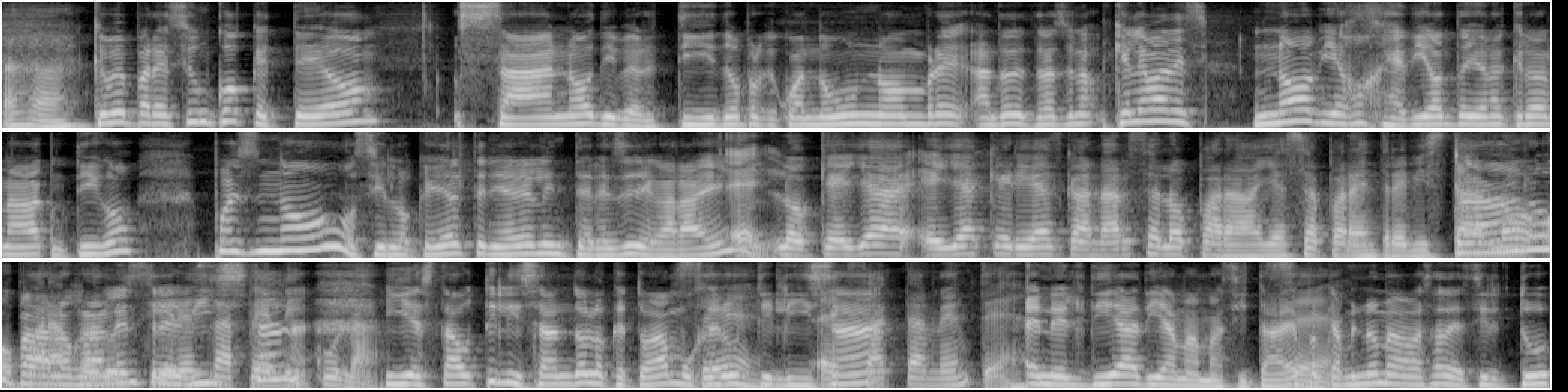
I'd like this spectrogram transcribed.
Ajá. Que me parece un coqueteo sano, divertido, porque cuando un hombre anda detrás de uno, ¿qué le va a decir? No, viejo hediondo, yo no quiero nada contigo. Pues no, si lo que ella tenía era el interés de llegar a él. Eh, lo que ella ella quería es ganárselo para ya sea para entrevistarlo o para, lograr la entrevista esa película. Y está utilizando lo que toda mujer utiliza exactamente. en el día a día, mamacita, ¿eh? porque a mí no me vas a decir tú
